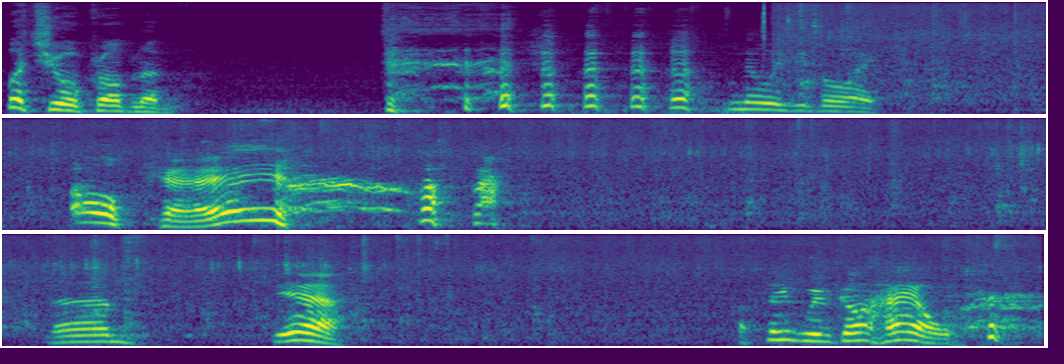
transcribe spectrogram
What's your problem? Noisy boy. Okay. Um, yeah. I think we've got hail.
